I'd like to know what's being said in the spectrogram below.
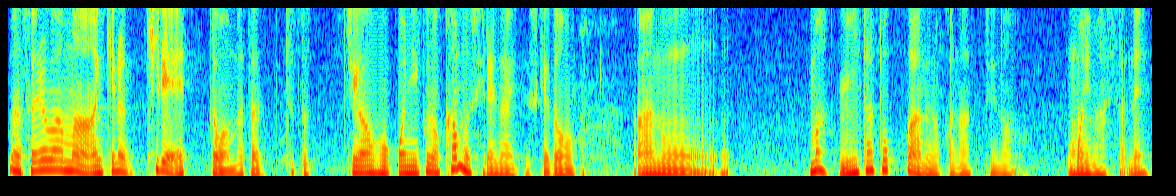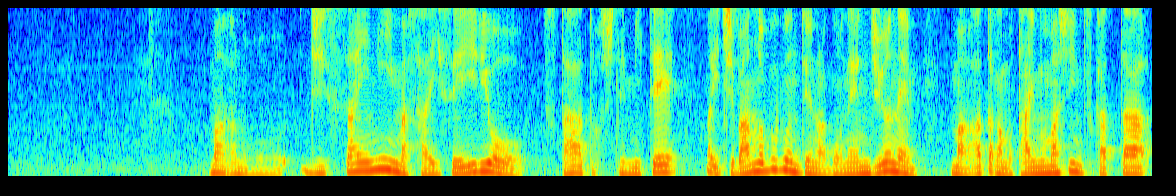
まあそれはまあ明らか綺麗とはまたちょっと違う方向に行くのかもしれないですけどあのまあ似たとこがあるのかなっていうのは思いましたね。まああの実際に今再生医療をスタートしてみて、まあ、一番の部分っていうのは5年10年、まあ、あたかもタイムマシン使った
